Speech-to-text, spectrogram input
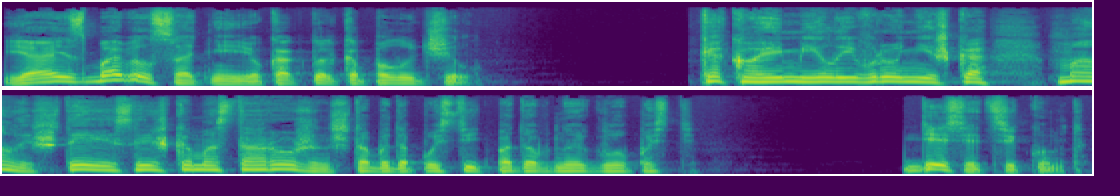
Я избавился от нее, как только получил. «Какой милый врунишка! Малыш, ты слишком осторожен, чтобы допустить подобную глупость». «Десять секунд».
